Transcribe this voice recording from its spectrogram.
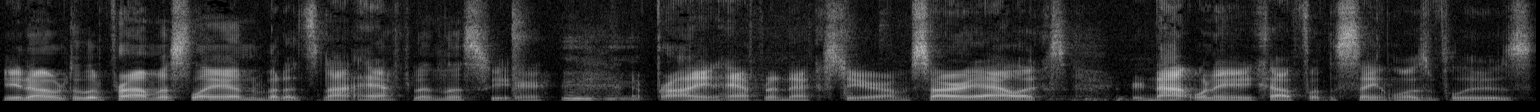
you know, to the promised land, but it's not happening this year. Mm-hmm. It probably ain't happening next year. I'm sorry, Alex. You're not winning a cup with the St. Louis Blues.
